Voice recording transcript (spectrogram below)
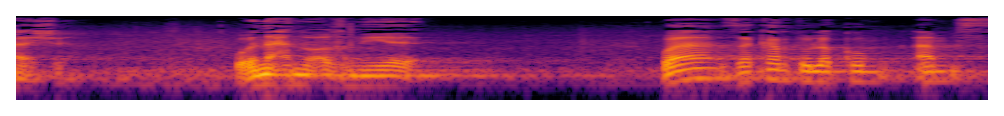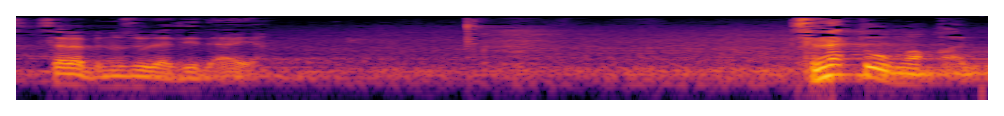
حاشا. ونحن أغنياء. وذكرت لكم أمس سبب نزول هذه الآية. سنكتب ما قالوا.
